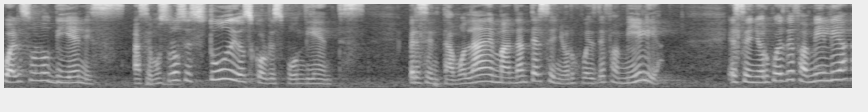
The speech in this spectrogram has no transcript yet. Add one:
cuáles son los bienes, hacemos los estudios correspondientes, presentamos la demanda ante el señor juez de familia. El señor juez de familia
